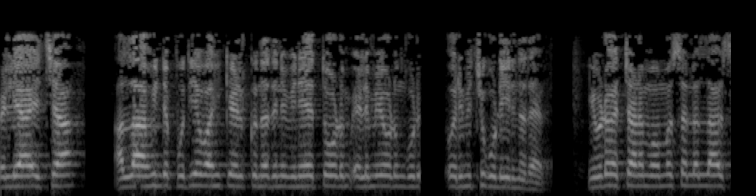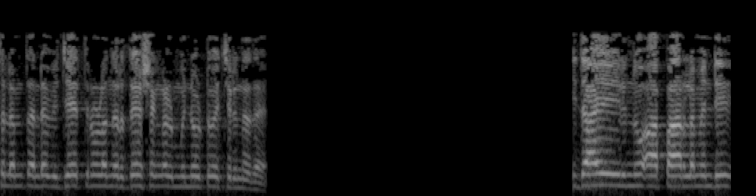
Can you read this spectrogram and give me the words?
വെള്ളിയാഴ്ച അള്ളാഹുവിന്റെ പുതിയ വഹി കേൾക്കുന്നതിന് വിനയത്തോടും എളിമയോടും കൂടി ഒരുമിച്ചു കൂടിയിരുന്നത്. ഇവിടെ വെച്ചാണ് മുഹമ്മദ് സല്ലാ വസ്ലം തന്റെ വിജയത്തിനുള്ള നിർദ്ദേശങ്ങൾ മുന്നോട്ട് വെച്ചിരുന്നത്. ഇതായിരുന്നു ആ പാർലമെന്റ്.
